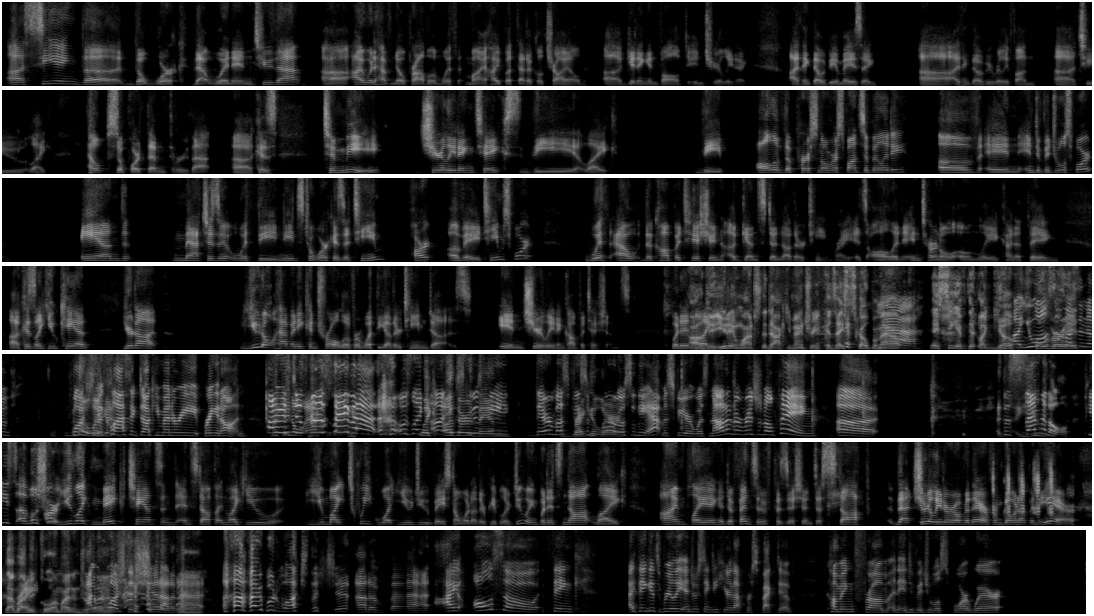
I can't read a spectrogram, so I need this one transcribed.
uh seeing the the work that went into that uh i would have no problem with my hypothetical child uh getting involved in cheerleading i think that would be amazing uh i think that would be really fun uh to like help support them through that. Uh because to me cheerleading takes the like the all of the personal responsibility of an individual sport and matches it with the needs to work as a team part of a team sport without the competition against another team right it's all an internal only kind of thing because like you can't you're not you don't have any control over what the other team does in cheerleading competitions but it Oh, like dude, you didn't watch the documentary because they scope them out. They see if they're like, yo, Uh, you also over it. mustn't have watched like, the uh, classic documentary "Bring It On." I was don't just gonna act- say that. I was like, Like, uh, other than me, there must be regular- some chloros in the atmosphere was not an original thing. Uh, the you- seminal piece of well sure art. you like make chants and and stuff and like you you might tweak what you do based on what other people are doing but it's not like i'm playing a defensive position to stop that cheerleader over there from going up in the air that might be cool. I might enjoy I would that. watch the shit out of that. I would watch the shit out of that. I also think I think it's really interesting to hear that perspective coming from an individual sport where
